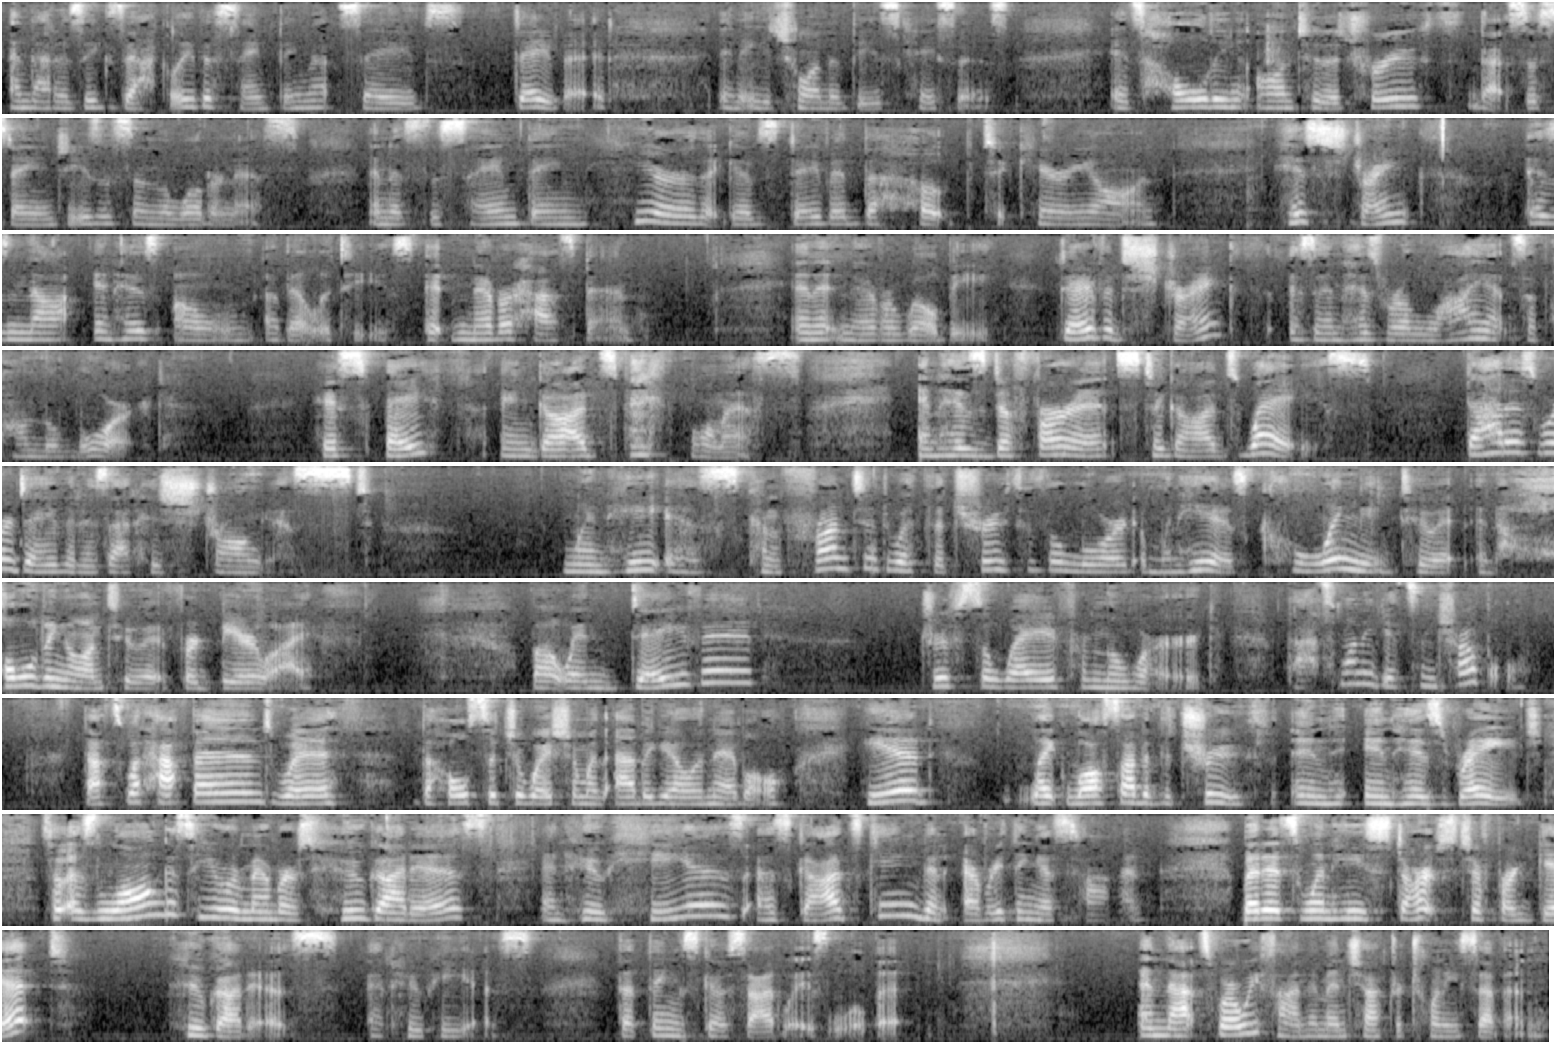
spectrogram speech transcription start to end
And that is exactly the same thing that saves David in each one of these cases. It's holding on to the truth that sustained Jesus in the wilderness. And it's the same thing here that gives David the hope to carry on. His strength is not in his own abilities, it never has been, and it never will be. David's strength is in his reliance upon the Lord, his faith in God's faithfulness, and his deference to God's ways. That is where David is at his strongest. When he is confronted with the truth of the Lord and when he is clinging to it and holding on to it for dear life. But when David drifts away from the word, that's when he gets in trouble. That's what happened with the whole situation with Abigail and Nabal. He had like lost sight of the truth in in his rage. So as long as he remembers who God is and who he is as God's king, then everything is fine. But it's when he starts to forget who God is and who he is that things go sideways a little bit. And that's where we find him in chapter 27.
